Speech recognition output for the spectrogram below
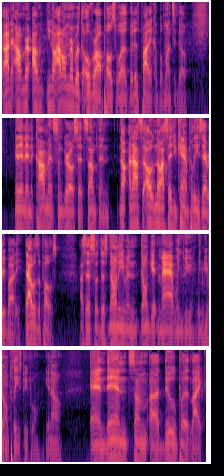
I, I remember, I, you know, I don't remember what the overall post was, but it was probably a couple months ago. And then in the comments, some girl said something. No, and I said, "Oh no," I said, "You can't please everybody." That was the post. I said, "So just don't even don't get mad when you when you don't please people," you know. And then some uh, dude put like,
